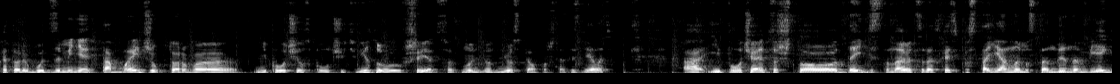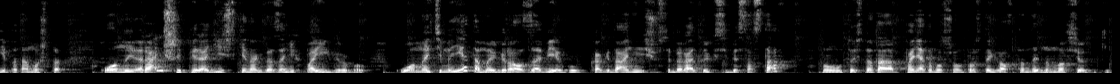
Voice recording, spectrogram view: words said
который будет заменять там Мейджи, у которого не получилось получить визу в Швецию. Ну, не успел просто это сделать. А, и получается, что Дэнди становится, так сказать, постоянным стендином Веги, потому что он и раньше периодически иногда за них поигрывал. Он этим летом играл за Вегу, когда они еще собирали только себе состав. Ну, то есть, ну, тогда понятно было, что он просто играл стендином, но все-таки.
